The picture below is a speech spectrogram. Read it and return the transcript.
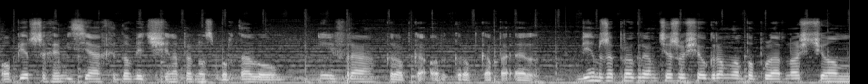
O pierwszych emisjach dowiecie się na pewno z portalu infra.org.pl. Wiem, że program cieszył się ogromną popularnością.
